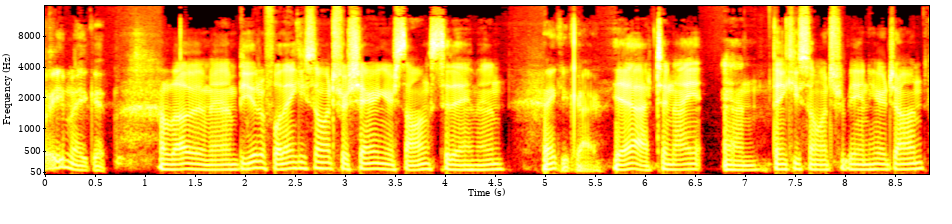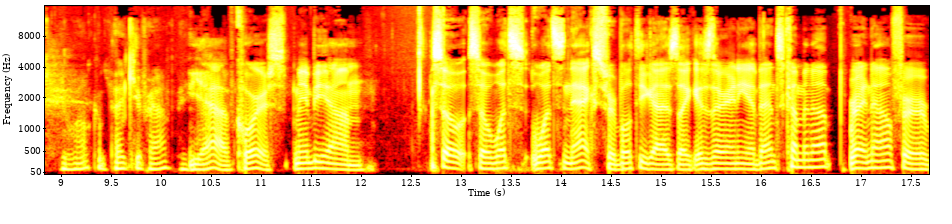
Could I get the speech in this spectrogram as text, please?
where you make it. I love it, man. Beautiful. Thank you so much for sharing your songs today, man. Thank you, Kai. Yeah, tonight. And thank you so much for being here, John. You're welcome. Thank you for having me. Yeah, of course. Maybe um so so what's what's next for both of you guys? Like is there any events coming up right now for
